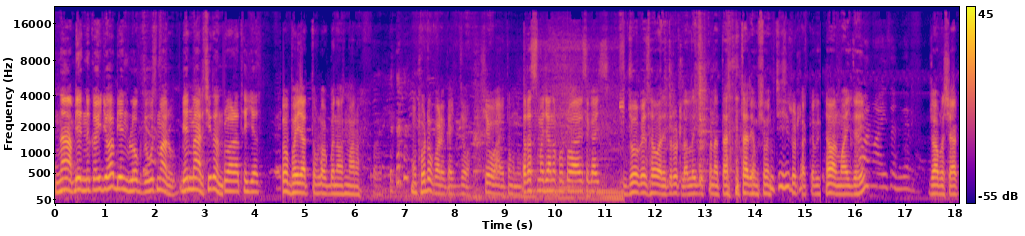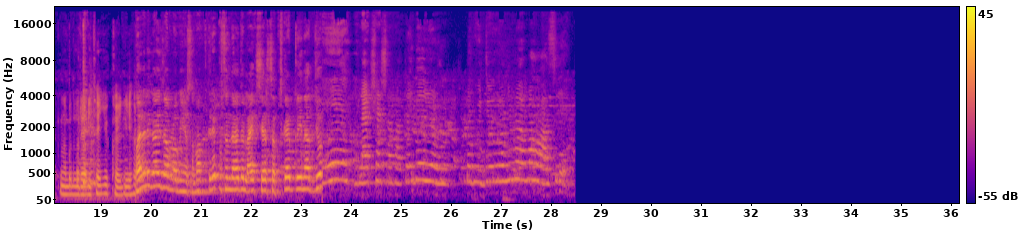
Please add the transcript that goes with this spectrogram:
ના બેન ને કહી જો બેન બ્લોગ જોવું મારું. બેન માર છી તો વાળા થઈ ગયા તો ભાઈ આજ તો બ્લોગ બનાવશ મારો. હું ફોટો પાડ્યો ગાઈસ જો કેવો આવ્યો તમને. સરસ મજાનો ફોટો આવે છે ગાઈસ જો ગઈ સવારે તો રોટલા લઈ ગયો પણ તારે તારે આમ શું ચીજ રોટલા કરી. સવારમાં આવી જાય જો આપણે શાક ને બધું રેડી થઈ ગયું ખાઈ લઈએ. ફાઇનલી ગાઈઝ આ બ્લોગ અહીંયા સમાપ્ત કરીએ. પસંદ આવે તો લાઈક શેર સબસ્ક્રાઇબ કરી નાખજો. લાઈક શેર સબસ્ક્રાઇબ કરી દેજો.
